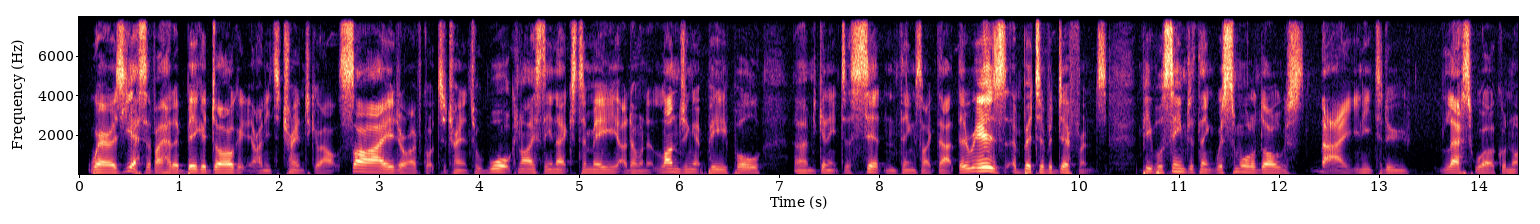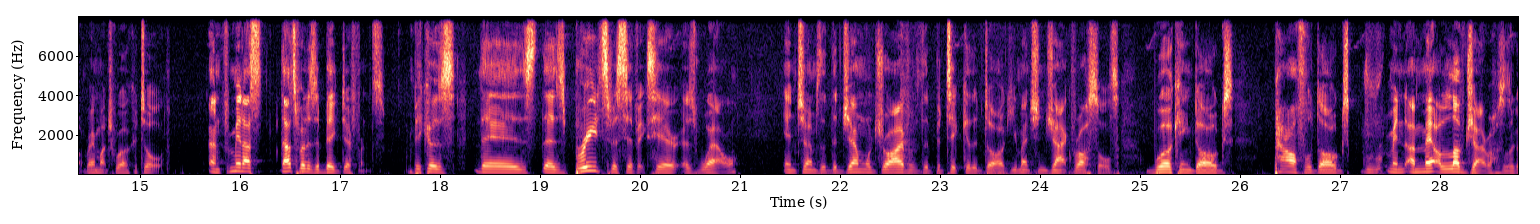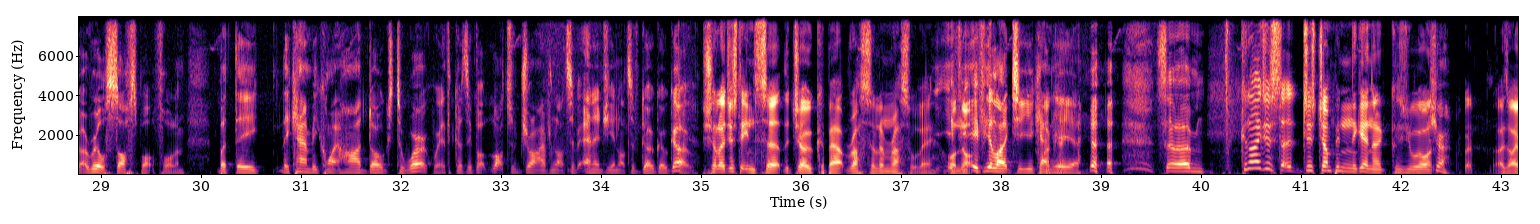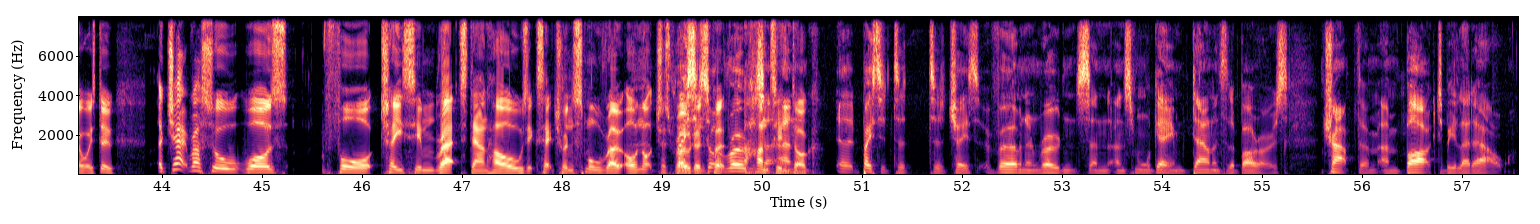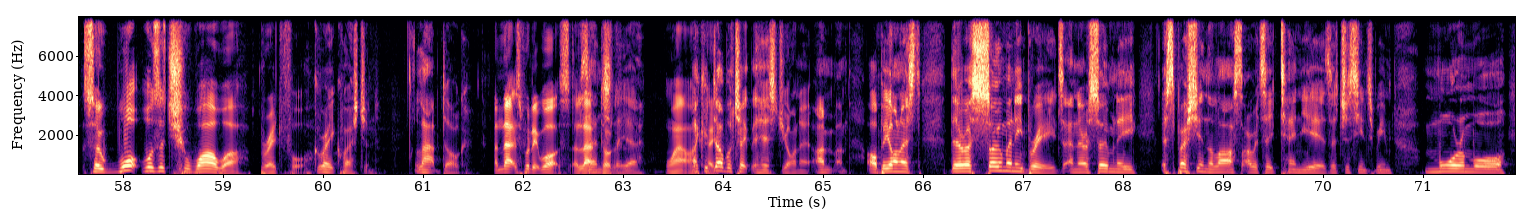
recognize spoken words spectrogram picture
Whereas yes, if I had a bigger dog, I need to train it to go outside, or I've got to train it to walk nicely next to me. I don't want it lunging at people, um, getting it to sit and things like that. There is a bit of a difference. People seem to think with smaller dogs, nah, you need to do less work or not very much work at all. And for me, that's that's where there's a big difference because there's there's breed specifics here as well in terms of the general drive of the particular dog. You mentioned Jack Russell's working dogs powerful dogs. I mean, I, me- I love Jack Russells. I've got a real soft spot for them, but they they can be quite hard dogs to work with because they've got lots of drive and lots of energy and lots of go go go. Shall I just insert the joke about Russell and Russell there, or If, not? if you like to, you can. Okay. Yeah, yeah. so um, Can I just uh, just jump in again because you were on, Sure. as I always do. A Jack Russell was for chasing rats down holes, etc., and small ro- or not just rodents, but rodents a hunting and- dog. uh, basically to, to chase vermin and rodents and, and small game down into the burrows, trap them, and bark to be let out. So, what was a Chihuahua bred for? Great question. Lap dog. And that's what it was, a lap dog. yeah. Wow. I could double check the history on it. I'm, I'm- I'll be honest. There are so many breeds, and there are so many, especially in the last, I would say, ten years. It just seems to be more and more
